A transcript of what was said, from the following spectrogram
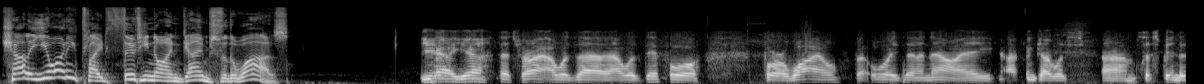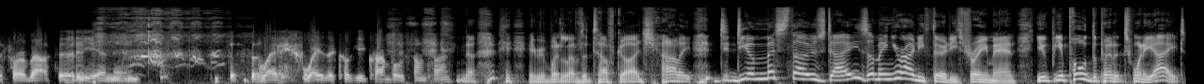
Charlie, you only played 39 games for the Wars. Yeah, yeah, that's right. I was, uh, I was there for for a while, but always in and out. I I think I was um, suspended for about thirty, and then just the way way the cookie crumbles sometimes. No, everybody loves a tough guy, Charlie. Do, do you miss those days? I mean, you're only thirty three, man. You you pulled the pin at twenty eight.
